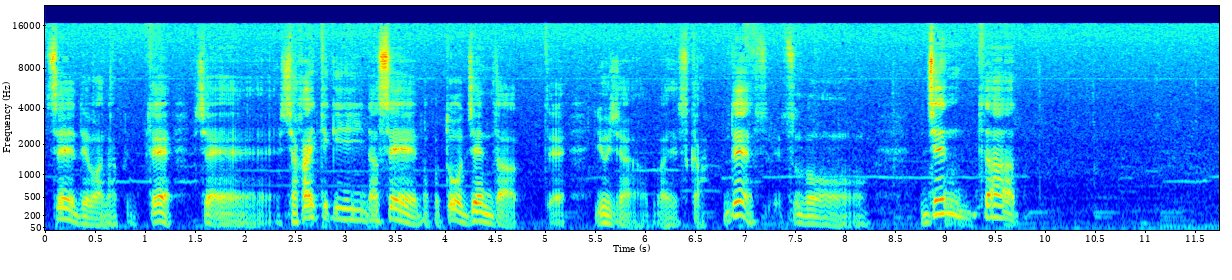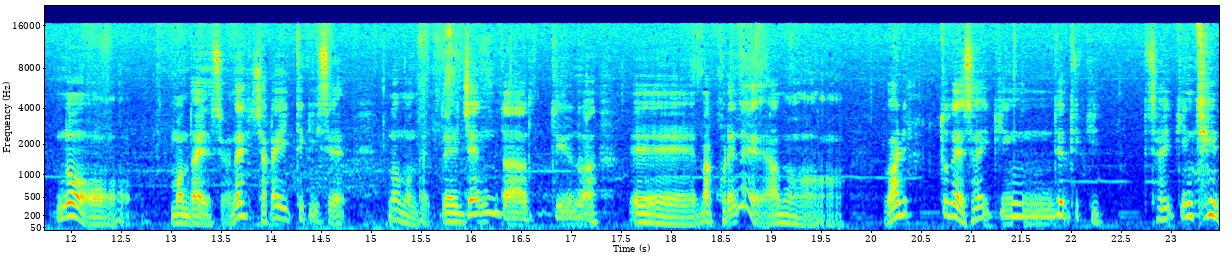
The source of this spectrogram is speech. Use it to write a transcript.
性ではなくて社会的な性のことをジェンダーって言うじゃないですか。でそのジェンダーの問題ですよね。社会的性の問題。でジェンダーっていうのは、えー、まあこれねあの割とね最近出てき最近って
